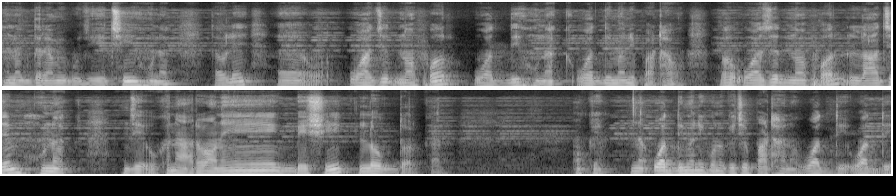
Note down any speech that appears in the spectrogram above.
হুনাক দ্বারা আমি বুঝিয়েছি, হুনাক। তাহলে ওয়াজেদ নফর, ওয়াদ্দি হুনাক। ওয়াদ্দি মানে পাঠাও, বা ওয়াজেদ নফর, লাজেম হুনাক। যে ওখানে আরও অনেক বেশি লোক দরকার। ওকে না ওয়াদ্দি মানে কোনো কিছু পাঠানো। ওয়াদ্দি ওয়াদ্দি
